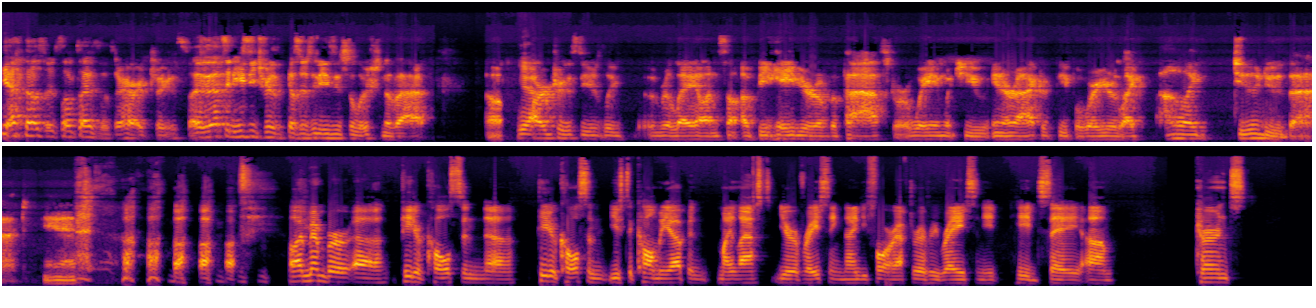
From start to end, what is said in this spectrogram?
yeah, those are sometimes those are hard truths. I mean, that's an easy truth because there's an easy solution to that. Uh, yeah. Hard truths usually relay on some, a behavior of the past or a way in which you interact with people where you're like, oh, I do do that. And I remember uh, Peter Colson. Uh, Peter Colson used to call me up in my last year of racing, '94, after every race, and he'd he'd say, um, "Kearns,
